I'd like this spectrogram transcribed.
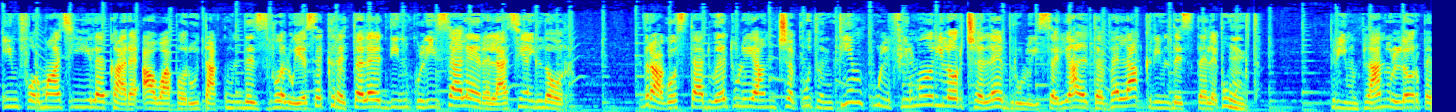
informațiile care au apărut acum dezvăluie secretele din culise ale relației lor. Dragostea duetului a început în timpul filmărilor celebrului serial TV Lacrimi de Stele. Prim planul lor pe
